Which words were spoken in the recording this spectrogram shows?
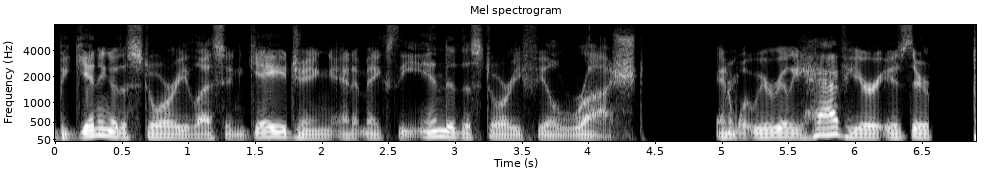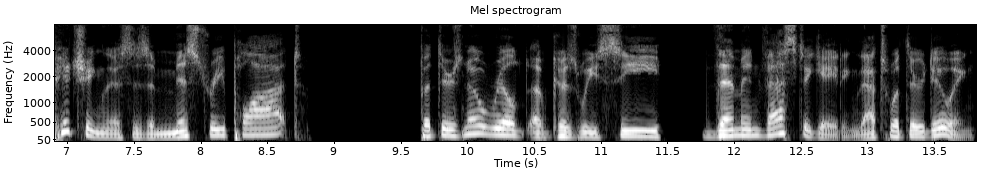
beginning of the story less engaging and it makes the end of the story feel rushed. And what we really have here is they're pitching this as a mystery plot, but there's no real, uh, because we see them investigating. That's what they're doing.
